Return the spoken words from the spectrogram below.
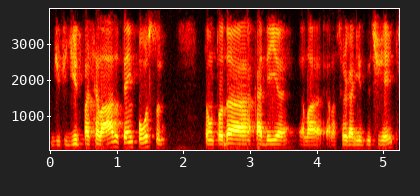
dividido, parcelado, tem imposto, né? Então toda a cadeia ela ela se organiza desse jeito.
